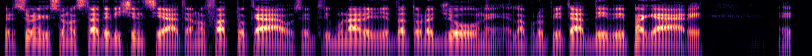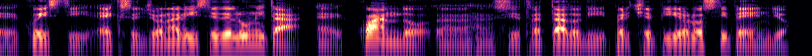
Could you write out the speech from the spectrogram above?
persone che sono state licenziate, hanno fatto causa, il tribunale gli ha dato ragione, la proprietà deve pagare eh, questi ex giornalisti dell'unità, eh, quando eh, si è trattato di percepire lo stipendio,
